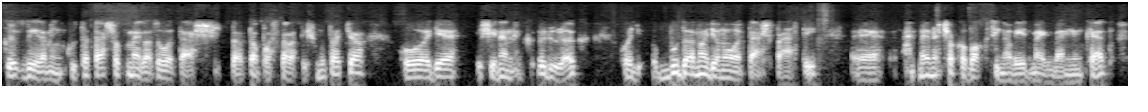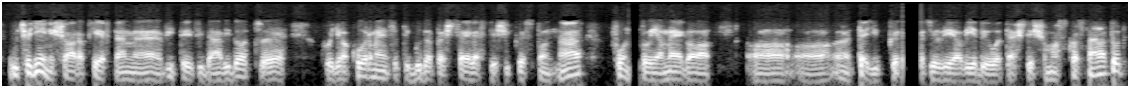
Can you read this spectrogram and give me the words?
közvéleménykutatások, meg az oltás tapasztalat is mutatja, hogy, és én ennek örülök, hogy Buda nagyon oltáspárti, hát mert csak a vakcina véd meg bennünket. Úgyhogy én is arra kértem eh, Vitézi Dávidot, eh, hogy a kormányzati Budapest Fejlesztési Központnál fontolja meg a, a, a tegyük kötelezővé a védőoltást és a maszkhasználatot.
